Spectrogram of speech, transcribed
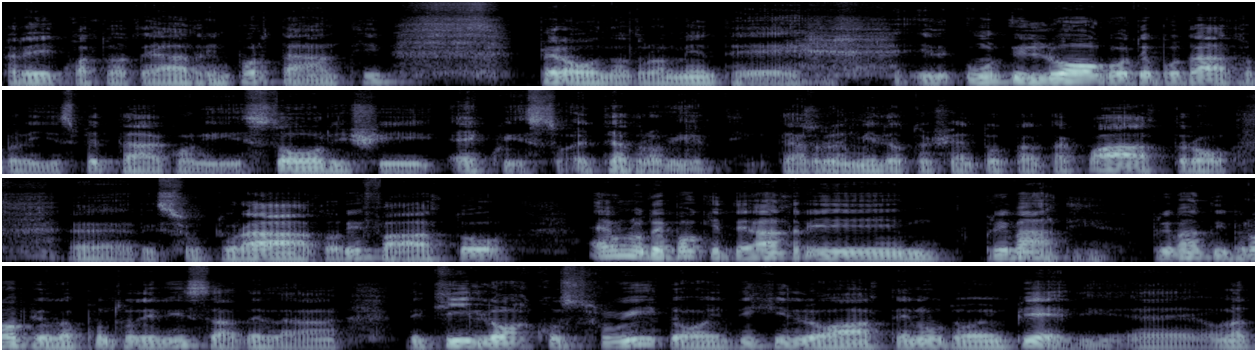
3-4 teatri importanti, però naturalmente il, il, luogo deputato per gli spettacoli storici è questo, è il Teatro Verdi. Teatro del 1884, eh, ristrutturato, rifatto, è uno dei pochi teatri privati, privati proprio dal punto di vista della, di chi lo ha costruito e di chi lo ha tenuto in piedi. È una,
